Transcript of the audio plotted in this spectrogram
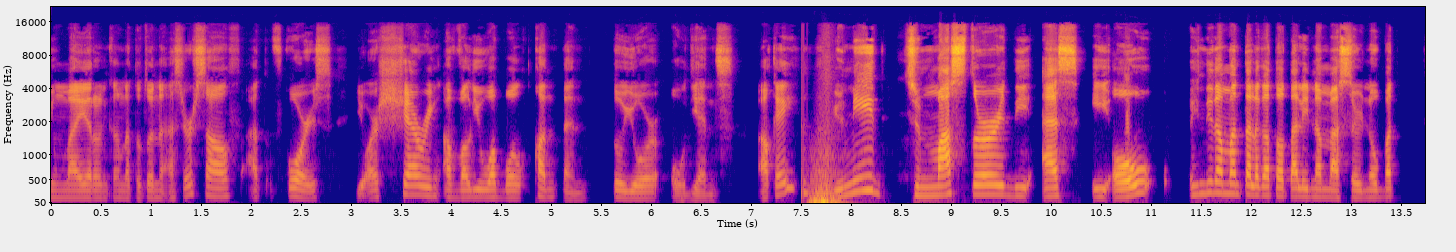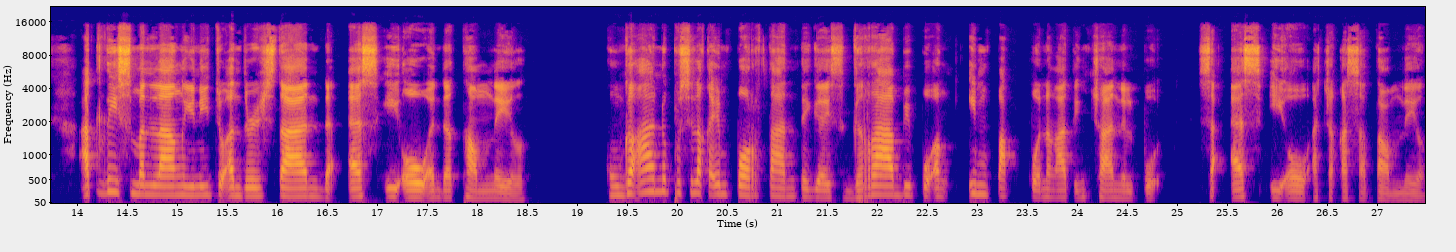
Yung mayroon kang natutunan as yourself at of course, you are sharing a valuable content to your audience. Okay? You need to master the SEO. Hindi naman talaga totally na master, no? But at least man lang you need to understand the SEO and the thumbnail. Kung gaano po sila ka-importante guys, grabe po ang impact po ng ating channel po sa SEO at saka sa thumbnail.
